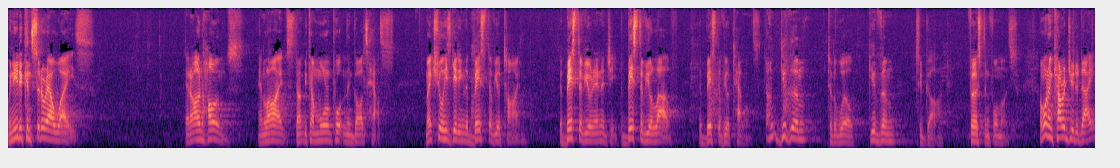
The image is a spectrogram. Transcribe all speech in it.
We need to consider our ways, that our own homes and lives don't become more important than God's house. Make sure He's getting the best of your time, the best of your energy, the best of your love, the best of your talents. Don't give them to the world, give them to God, first and foremost. I want to encourage you today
